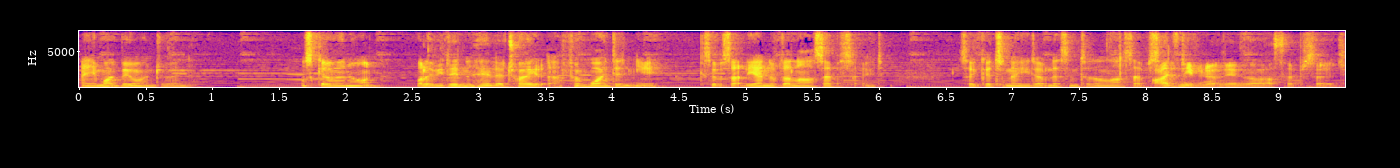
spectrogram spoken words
Now, you might be wondering, what's going on? Well, if you didn't hear the trailer, then why didn't you? Because it was at the end of the last episode. So good to know you don't listen to the last episode. I didn't even know at the end of the last episode.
